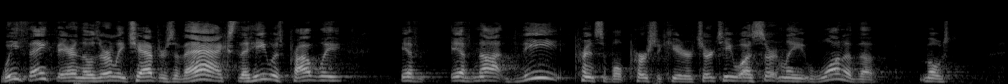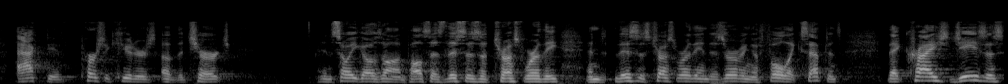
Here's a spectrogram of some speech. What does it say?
We think there in those early chapters of Acts that he was probably, if, if not the principal persecutor church, he was certainly one of the most active persecutors of the church. And so he goes on. Paul says, This is a trustworthy and this is trustworthy and deserving of full acceptance that Christ Jesus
